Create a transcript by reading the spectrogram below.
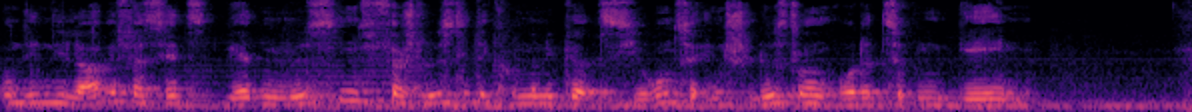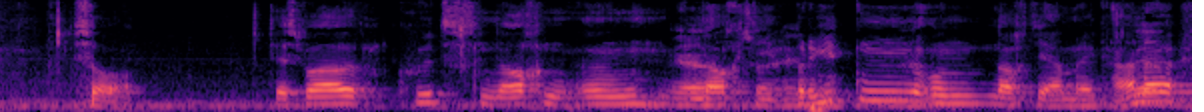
und in die Lage versetzt werden müssen, verschlüsselte Kommunikation zu entschlüsseln oder zu umgehen. So, das war kurz nach, ähm, ja, nach den Briten ja. und nach den Amerikanern, ja.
